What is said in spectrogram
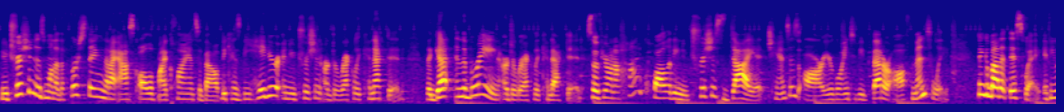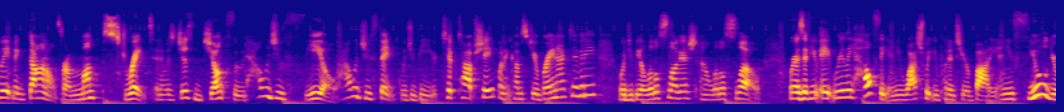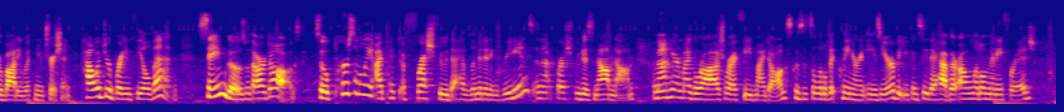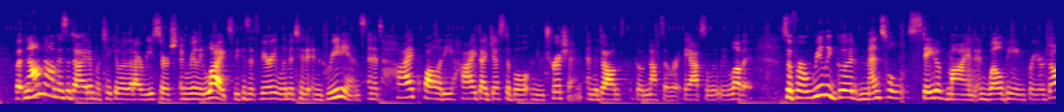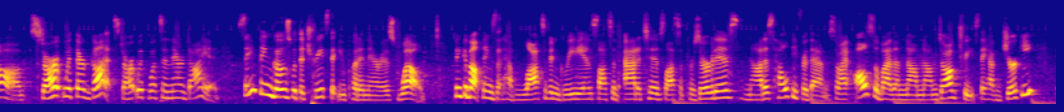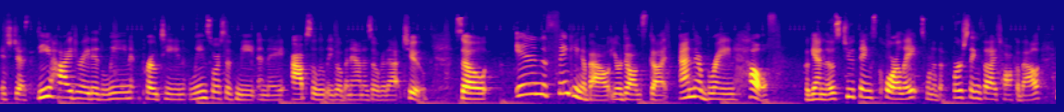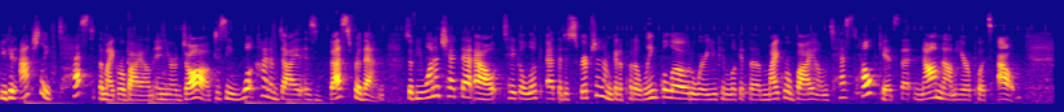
Nutrition is one of the first things that I ask all of my clients about because behavior and nutrition are directly connected. The gut and the brain are directly connected. So if you're on a high quality nutritious diet, chances are you're going to be better off mentally. Think about it this way. If you ate McDonald's for a month straight and it was just junk food, how would you feel? How would you think? Would you be your tip top shape when it comes to your brain activity? Would you be a little sluggish and a little slow? Whereas if you ate really healthy and you watched what you put into your body and you fueled your body with nutrition, how would your brain feel then? Same goes with our dogs. So personally, I picked a fresh food that had limited ingredients and that fresh food is Nom Nom. I'm out here in my garage where I feed my dogs because it's a little bit cleaner and easier, but you can see they have their own little mini fridge. But Nom Nom is a diet in particular that I researched and really liked because it's very limited ingredients and it's high quality, high digestible nutrition. And the dogs go nuts over it. They absolutely love it. So for a really good mental state of mind and well-being for your dog, start with their gut. Start with what's in their diet. Same thing goes with the treats that you put in there as well. Think about things that have lots of ingredients, lots of additives, lots of preservatives, not as healthy for them. So I also buy them Nom Nom dog treats. They have jerky, it's just dehydrated, lean protein, lean source of meat, and they absolutely go bananas over that too. So in thinking about your dog's gut and their brain health, Again, those two things correlate. It's one of the first things that I talk about. You can actually test the microbiome in your dog to see what kind of diet is best for them. So if you want to check that out, take a look at the description. I'm going to put a link below to where you can look at the microbiome test health kits that Nom Nom here puts out.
